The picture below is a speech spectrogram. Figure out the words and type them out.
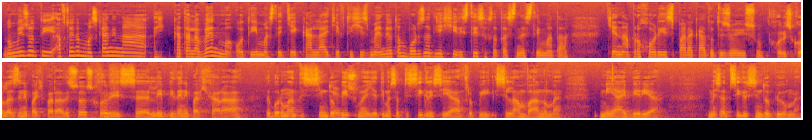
Νομίζω ότι αυτό είναι που μας κάνει να καταλαβαίνουμε ότι είμαστε και καλά και ευτυχισμένοι όταν μπορείς να διαχειριστείς αυτά τα συναισθήματα και να προχωρήσεις παρακάτω τη ζωή σου. Χωρίς κόλλας δεν υπάρχει παράδεισος, χωρίς ε, λύπη δεν υπάρχει χαρά. Δεν μπορούμε να τη συνειδητοποιήσουμε γιατί μέσα από τη σύγκριση οι άνθρωποι συλλαμβάνουμε μια εμπειρία. Μέσα από τη σύγκριση συνειδητοποιούμε.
